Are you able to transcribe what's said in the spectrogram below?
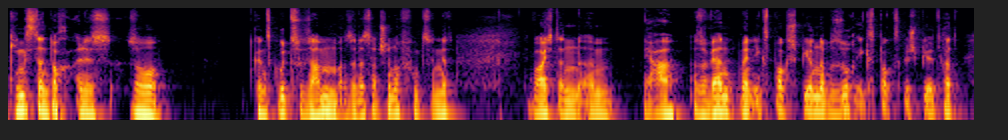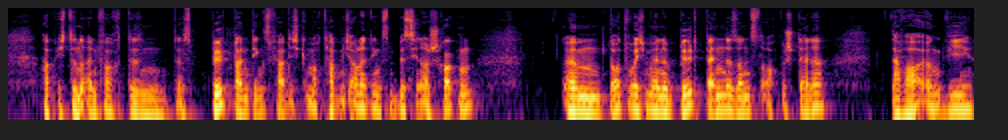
ging es dann doch alles so ganz gut zusammen. Also das hat schon noch funktioniert. Da war ich dann ähm, ja, also während mein Xbox-spielender Besuch Xbox gespielt hat, habe ich dann einfach den, das Bildband-Dings fertig gemacht. Habe mich allerdings ein bisschen erschrocken. Ähm, dort, wo ich meine Bildbände sonst auch bestelle, da war irgendwie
